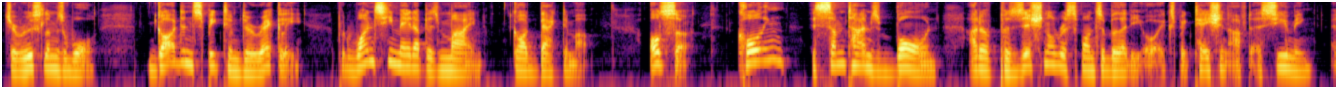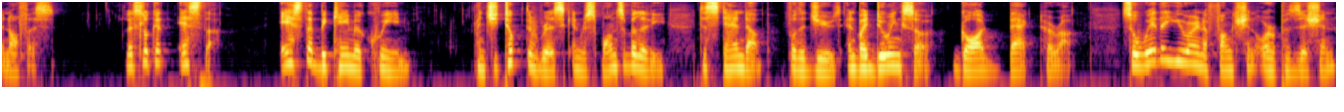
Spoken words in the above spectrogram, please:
Jerusalem's wall. God didn't speak to him directly, but once he made up his mind, God backed him up. Also, calling is sometimes born out of positional responsibility or expectation after assuming an office. Let's look at Esther. Esther became a queen and she took the risk and responsibility to stand up for the Jews, and by doing so, God backed her up. So, whether you are in a function or a position,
